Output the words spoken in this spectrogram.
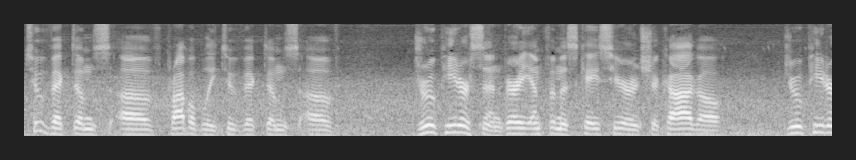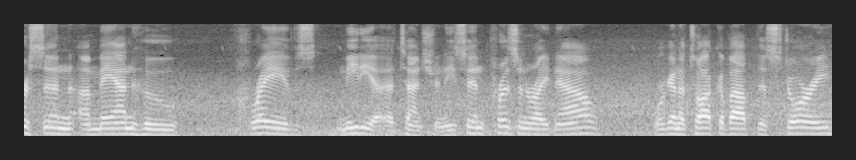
two victims of, probably two victims of Drew Peterson, very infamous case here in Chicago. Drew Peterson, a man who craves media attention. He's in prison right now. We're going to talk about this story.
